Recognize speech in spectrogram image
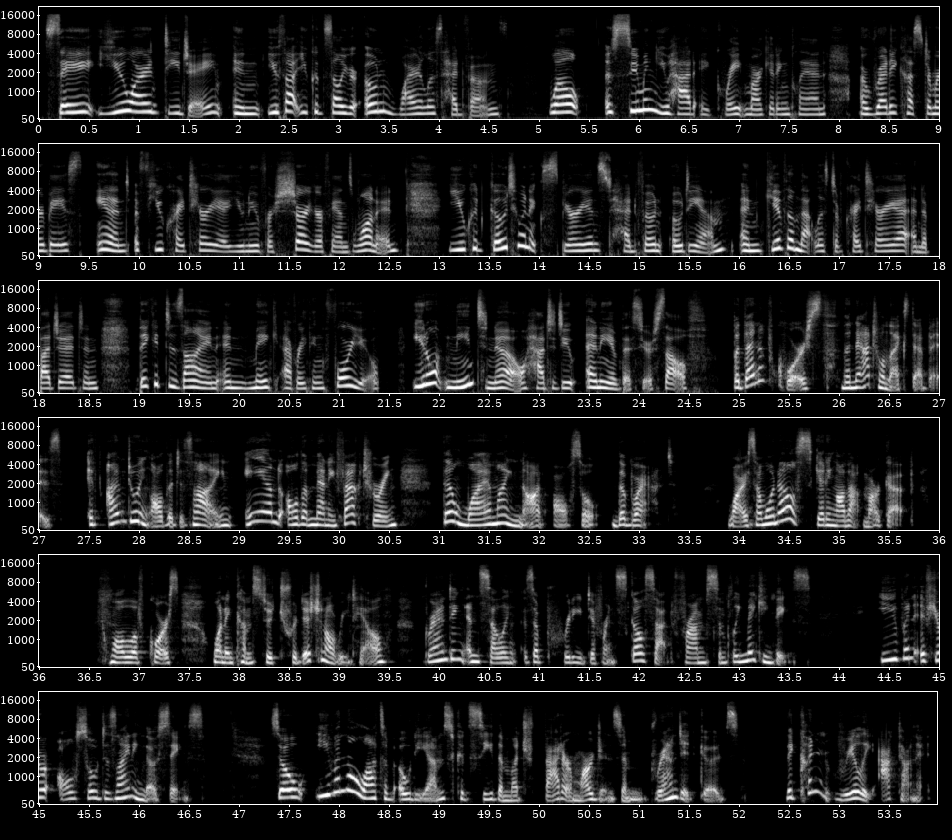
Say you are a DJ and you thought you could sell your own wireless headphones. Well, Assuming you had a great marketing plan, a ready customer base, and a few criteria you knew for sure your fans wanted, you could go to an experienced headphone ODM and give them that list of criteria and a budget, and they could design and make everything for you. You don't need to know how to do any of this yourself. But then, of course, the natural next step is if I'm doing all the design and all the manufacturing, then why am I not also the brand? Why someone else getting all that markup? Well, of course, when it comes to traditional retail, branding and selling is a pretty different skill set from simply making things, even if you're also designing those things. So, even though lots of ODMs could see the much fatter margins in branded goods, they couldn't really act on it.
